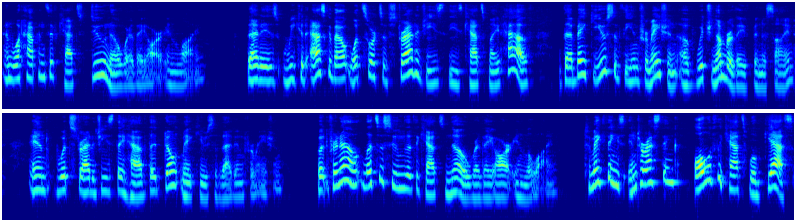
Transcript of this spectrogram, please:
And what happens if cats do know where they are in line? That is, we could ask about what sorts of strategies these cats might have that make use of the information of which number they've been assigned and what strategies they have that don't make use of that information. But for now, let's assume that the cats know where they are in the line. To make things interesting, all of the cats will guess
